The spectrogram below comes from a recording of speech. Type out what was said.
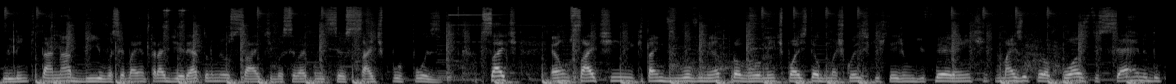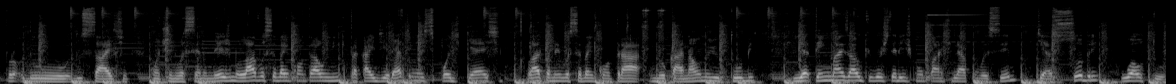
o link está na bio, você vai entrar direto no meu site e você vai conhecer o site Purpose. O site é um site que está em desenvolvimento, provavelmente pode ter algumas coisas que estejam diferentes, mas o propósito, o cerne do, do, do site continua sendo o mesmo. Lá você vai encontrar o link para cair direto nesse podcast. Lá também você vai encontrar o meu canal no YouTube. E tem mais algo que eu gostaria de compartilhar com você, que é sobre o autor.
